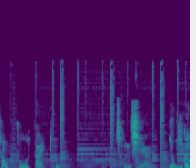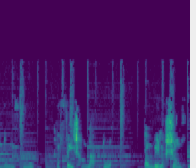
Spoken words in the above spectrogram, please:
守株待兔。从前有一个农夫，他非常懒惰，但为了生活，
